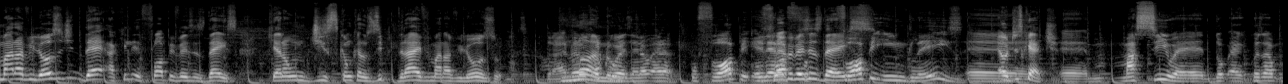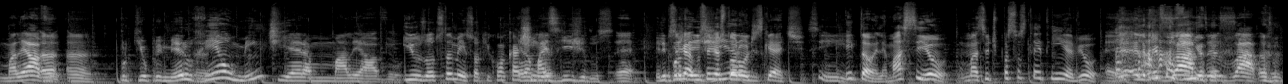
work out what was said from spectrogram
maravilhoso de 10, aquele flop vezes 10, que era um discão, que era o zip drive maravilhoso. Drive era outra Mano. coisa, era, era- o flop, ele flop era... vezes 10. Flop em inglês é... É o disquete. É macio, é, é coisa maleável. Ah, ah. Porque o primeiro realmente era maleável. E os outros também, só que com a caixinha. Era mais rígidos, é. Ele Você já, protegia... você já estourou um disquete? Sim. Então, ele é macio. Macio tipo as suas tetinhas, viu? É. Ele, ele é bem exato, exato.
